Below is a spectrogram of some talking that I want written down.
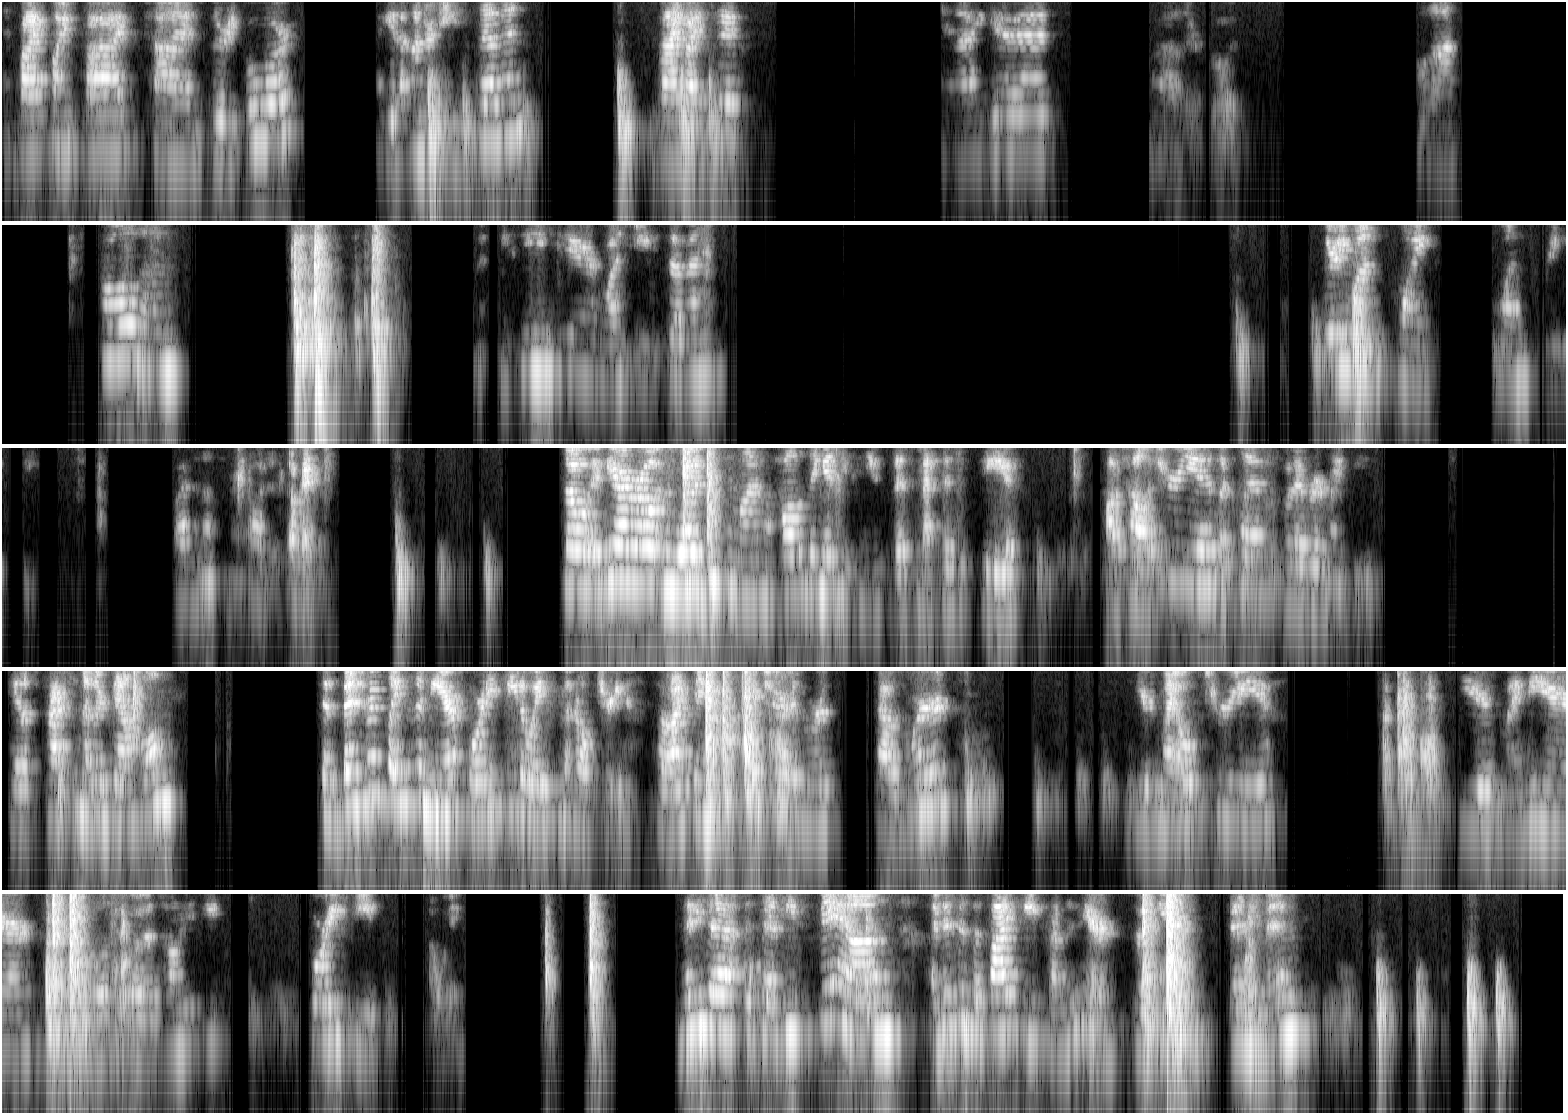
and 5.5 times 34. I get 187. Divide by 6. And get, oh, there it goes. Hold on. Hold on. Let me see here, 187. Thirty-one point one three feet. Why is it how it is? Okay. So if you're ever out in the woods and want to know how tall something is, you can use this method to see how tall a tree is, a cliff, whatever it might be. Okay, let's practice another example. It says Benjamin places a mirror 40 feet away from an oak tree. So I think a picture is worth a thousand words. Here's my oak tree. Here's my mirror. And it was how many feet? 40 feet then he it says he stands a distance of five feet from the mirror. So here's Benjamin.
